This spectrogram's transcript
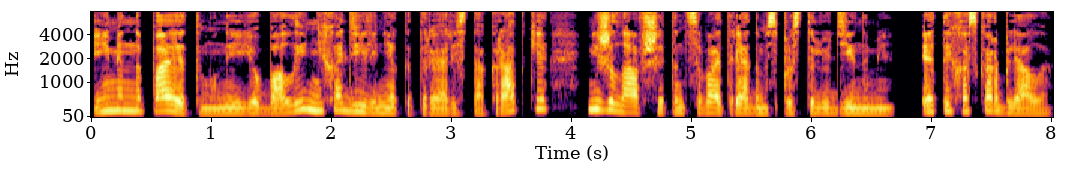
Именно поэтому на ее балы не ходили некоторые аристократки, не желавшие танцевать рядом с простолюдинами. Это их оскорбляло.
